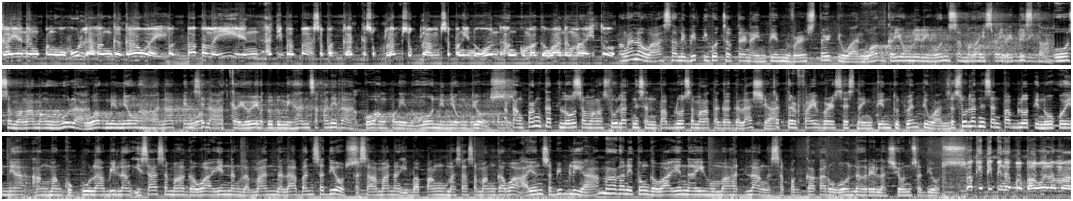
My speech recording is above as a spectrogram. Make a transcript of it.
gaya ng panghuhula, panggagaway, pagpapamahiin at iba pa sapagkat kasuklam-suklam sa Panginoon ang gumagawa ng mga ito. Pangalawa, sa Levitico chapter 19 verse 31, huwag kayong lilingon sa mga espiritista o sa mga manghuhula. Huwag ninyong hahanapin sila at kayo'y madudumihan sa kanila. Ako ang Panginoon ninyong Diyos. At ang pangtatlo sa mga sulat ni San Pablo sa mga taga-Galacia, chapter 5 verses 19 to 21, sa sulat ni San Pablo tinukoy niya ang mangkukulam bilang isa sa mga gawain ng laman na laban sa Diyos, kasama ng iba pang masasamang gawa. Ayon sa Biblia, ang mga ganitong gawain ay humahadlang sa pagkakaroon ng relasyon sa Diyos. Bakit ipinagbabawal ang mga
